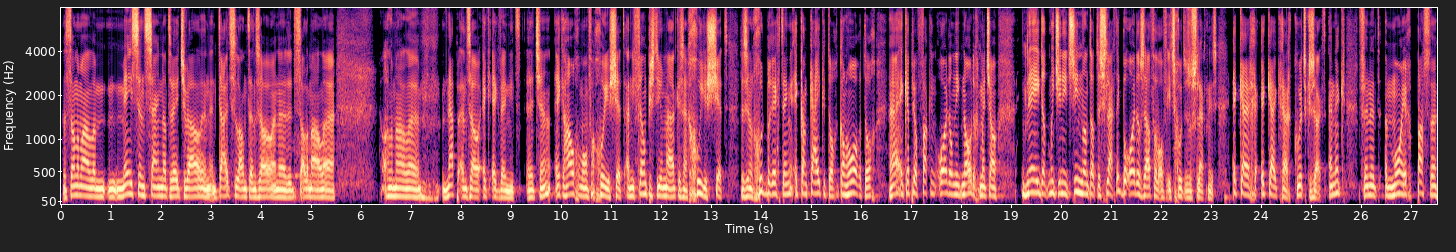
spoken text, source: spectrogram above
dat is allemaal uh, zijn dat, weet je wel, in, Duitsland en zo. En uh, dat is allemaal allemaal uh, nep en zo. Ik, ik weet niet, weet. Ik hou gewoon van goede shit. En die filmpjes die we maken zijn goede shit. Er is een goed berichting. Ik kan kijken toch? Ik kan horen toch? Ik heb jouw fucking oordeel niet nodig met jou. Nee, dat moet je niet zien, want dat is slecht. Ik beoordeel zelf wel of iets goed is of slecht is. Ik, krijg, ik kijk graag gezakt. En ik vind het een mooie, gepaste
